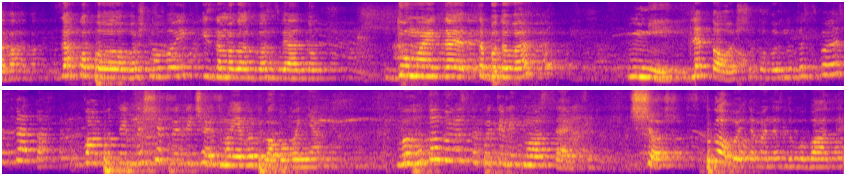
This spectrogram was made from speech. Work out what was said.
деревах, захопили вишновий і заморозило свято. Думаєте, це буде легко? Ні. Для того, щоб повернути своє свято, вам потрібно ще пройти через моє випробування. Ви готові розтопити лід мого серця? Що ж, спробуйте мене здобувати.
